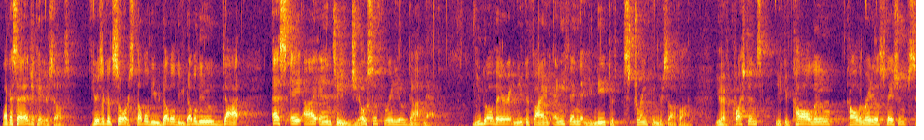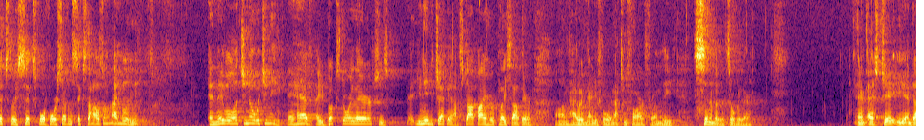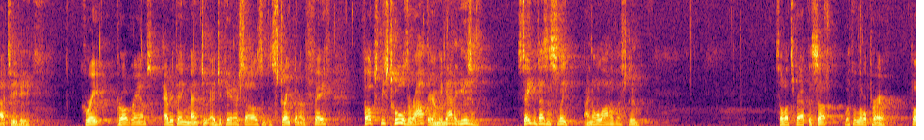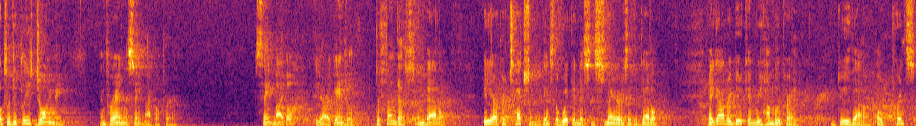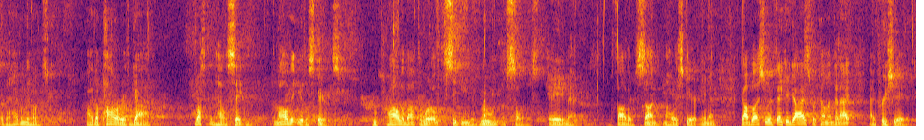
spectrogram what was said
Like I said, educate yourselves. Here's a good source www.saintjosephradio.net. You go there and you can find anything that you need to strengthen yourself on. You have questions, you could call Lou, call the radio station 636 447 6000, I believe, and they will let you know what you need. They have a bookstore there. She's, you need to check it out. Stop by her place out there on Highway 94, not too far from the cinema that's over there. And SJEN.TV. Great programs, everything meant to educate ourselves and to strengthen our faith. Folks, these tools are out there and we got to use them. Satan doesn't sleep. I know a lot of us do. So let's wrap this up with a little prayer. Folks, would you please join me in praying the St. Michael prayer? Saint Michael, the archangel, defend us in battle. Be our protection against the wickedness and snares of the devil. May God rebuke him, we humbly pray. And do thou, O Prince of the heavenly host, by the power of God, thrust in hell Satan and all the evil spirits who prowl about the world seeking the ruin of souls. Amen. The Father, Son, and the Holy Spirit. Amen. God bless you and thank you guys for coming tonight. I appreciate it.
